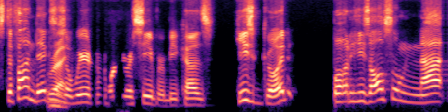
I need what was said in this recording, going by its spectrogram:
Stefon Diggs is a weird wide receiver because he's good, but he's also not.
